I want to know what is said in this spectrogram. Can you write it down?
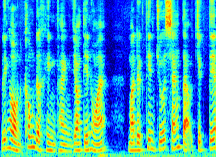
Linh hồn không được hình thành do tiến hóa, mà được Thiên Chúa sáng tạo trực tiếp.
